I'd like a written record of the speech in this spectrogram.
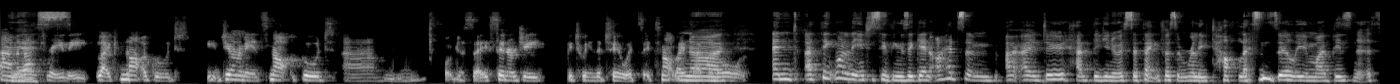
um, yes. and that's really like not a good do you know what I mean? It's not good um what would you say synergy between the two. It's it's not like no. that at all. And I think one of the interesting things, again, I had some, I, I, do have the universe to thank for some really tough lessons early in my business.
